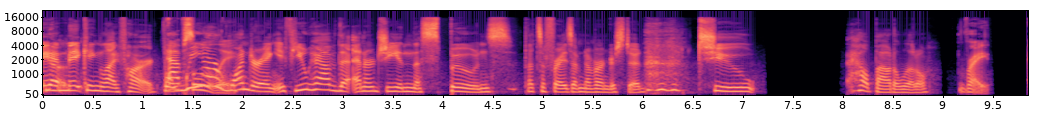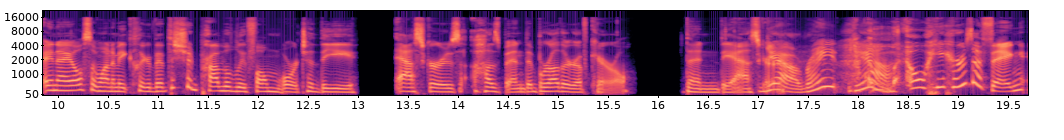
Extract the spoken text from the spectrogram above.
and No. making life hard. But we are wondering if you have the energy and the spoons, that's a phrase I've never understood, to help out a little. Right. And I also want to make clear that this should probably fall more to the asker's husband, the brother of Carol, than the asker. Yeah, right? Yeah. But- Oh, here's a thing:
